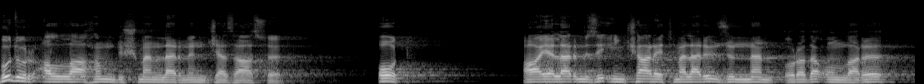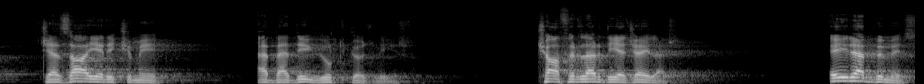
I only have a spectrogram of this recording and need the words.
Budur Allahın düşmənlərinin cəzası. Od, ayələrimizi inkar etmələri üzündən orada onları cəza yeri kimi əbədi yurt gözləyir. Kafirlər deyəcəklər, Ey Rəbbimiz,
